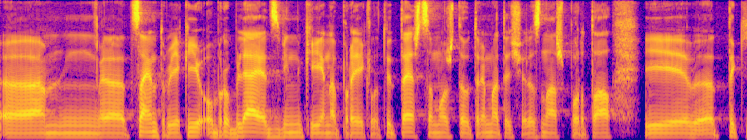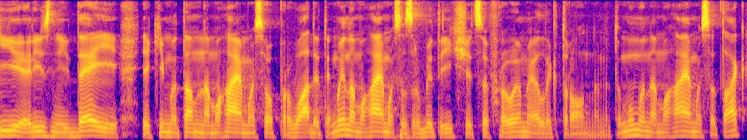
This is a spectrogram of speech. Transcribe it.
е, е, центру, який обробляє дзвінки, наприклад. Ви теж це можете отримати через наш портал. І е, такі різні ідеї, які ми там намагаємося впровадити, ми намагаємося зробити їх ще цифровими електронними. Тому ми намагаємося так,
